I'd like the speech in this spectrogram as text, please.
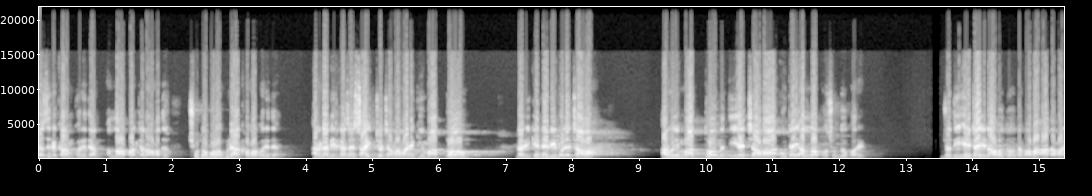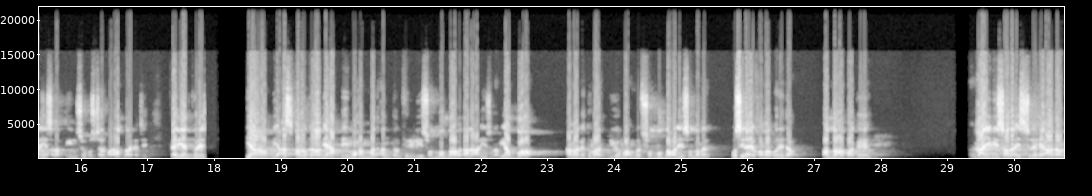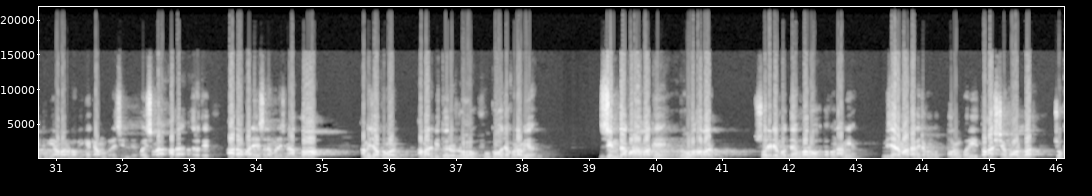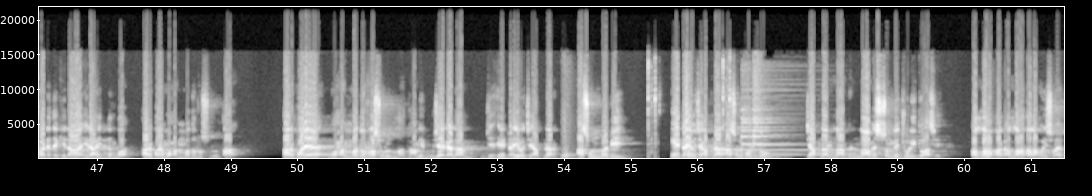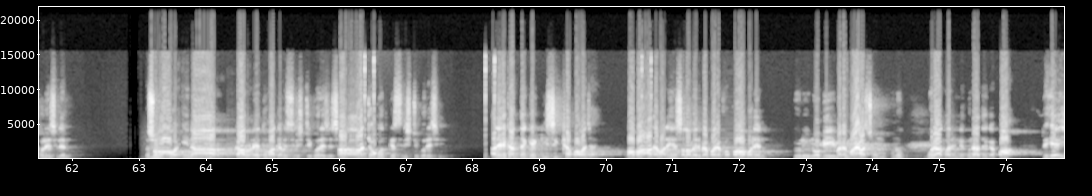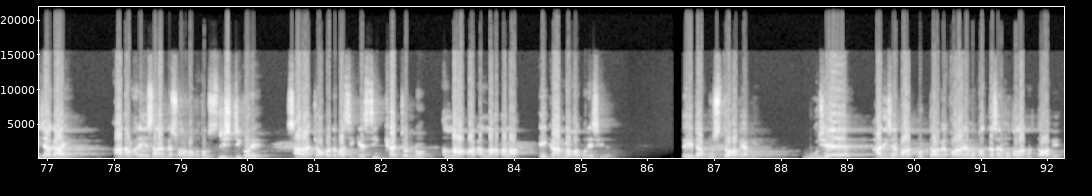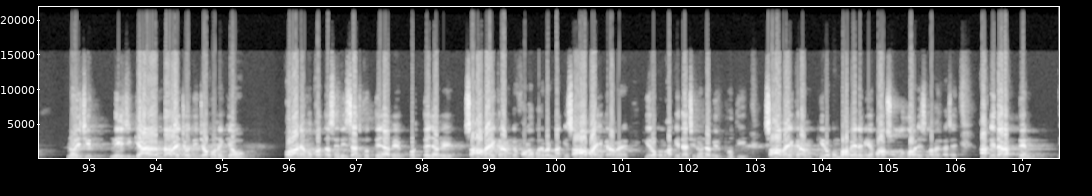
নজরে কারম করে দেন। আল্লাহ পাক যেন আমাদের ছোট বড় গুনাহ ক্ষমা করে দেন আর নবীর কাছে সাহায্য চাওয়া মানে কি? মাধ্যম। নবীকে নবী বলে চাওয়া। আর ওই মাধ্যম দিয়ে চাওয়া, ওটাই আল্লাহ পছন্দ করেন। যদি এটাই না হতো, তা বাবা আদম আলাইহিস সালাম 300 বছর পর আল্লাহর কাছে ফরিয়াদ করে আল্লাহ ক্ষমা দাও। গাইবি সাদা হে আদম, তুমি নবীকে কেমন করে চিনলে? ওই সময় আদম আল্লাহ, আমি যখন আমার ভিতরে রূহ ফুকো, যখন আমি জিন্দা করো আমাকে, রুহ আমার শরীরের মধ্যে ভরো, তখন আমি নিজের মাথাকে যখন উত্তোলন করি, তো আর সে মোল্লার চোখাটে দেখি, লা ইলাহা তারপরে মোহাম্মদুর রসুল্লাহ তারপরে মোহাম্মদুর রসুল্লাহ তো আমি বুঝে গেলাম যে এটাই হচ্ছে আপনার আসল নবী। এটাই হচ্ছে আপনার আসল বন্ধু, যে আপনার নাম- নামের সঙ্গে জড়িত আছে। আল্লাহ পাক আল্লাহ তালা ওই সময় বলেছিলেন শোনো, ইনার কারণে তোমাকে আমি সৃষ্টি করেছি, সারা জগৎকে সৃষ্টি করেছি। আর এখান থেকে কি শিক্ষা পাওয়া যায়? বাবা আদম আলী সালামের ব্যাপারে ফোকাহা বলেন উনি নবী মানে কোন গুনাহ করেননি, গুনাহ থেকে তো এই জায়গায় আদম আলী সর্বপ্রথম সৃষ্টি করে সারা জগৎবাসীকে শিক্ষার জন্য আল্লাহ পাক, আল্লাহ তালা এই কারনামা করেছিলেন। তো এটা বুঝতে হবে আগে। বুঝে হাদিসে পাক পড়তে হবে, কোরআনে মুকদ্দাসের মোতলা করতে হবে। নৈচিত, নিজ জ্ঞান দ্বারাই যদি যখন কেউ কোরআনে মুকদ্দাসে রিসার্চ করতে যাবে, পড়তে যাবে সাহাবা ইকরামকে ফলো করবেন নাকি সাহাবা ইকরামের কীরকম আকিদা ছিল নবীর প্রতি? সাহাবা ইকরাম কীরকম ভাবে নবী পাক আলাইহি ইসলামের কাছে আকিদা রাখতেন?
